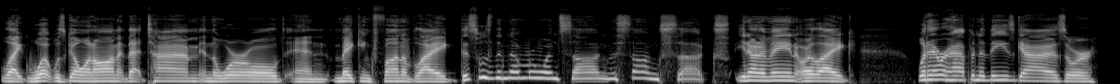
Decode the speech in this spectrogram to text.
like what was going on at that time in the world and making fun of like, this was the number one song. The song sucks. You know what I mean? Or like, whatever happened to these guys? Or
